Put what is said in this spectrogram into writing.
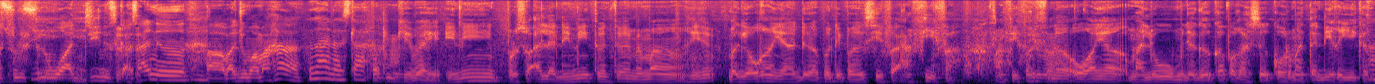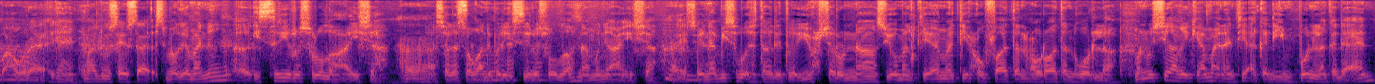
selu- seluar jeans kat sana, ha, baju mamaha. Mana Ustaz? Okey baik. Ini persoalan ini tuan-tuan memang ya, bagi orang yang ada apa dia panggil sifat afifah. Afifah ni mana orang yang malu menjaga apa rasa kehormatan diri ke beraurat kan. Malu saya Ustaz. Sebagaimana uh, isteri Rasulullah Aisyah. Ha. Salah seorang daripada isteri Rasulullah namanya Aisyah. Aisyah. Dan Nabi sebut serta dia tu yuhsyarun nas yawmal qiyamati hufatan uratan ghurla. Manusia hari kiamat nanti akan dihimpun dalam keadaan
